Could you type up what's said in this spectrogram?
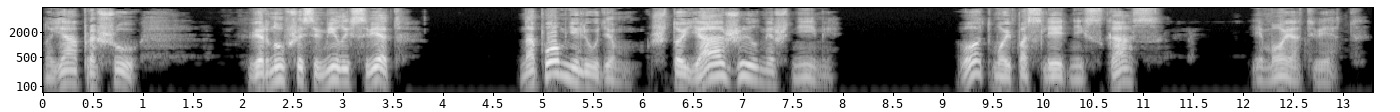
Но я прошу, вернувшись в милый свет, напомни людям, что я жил меж ними. Вот мой последний сказ — и мой ответ.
